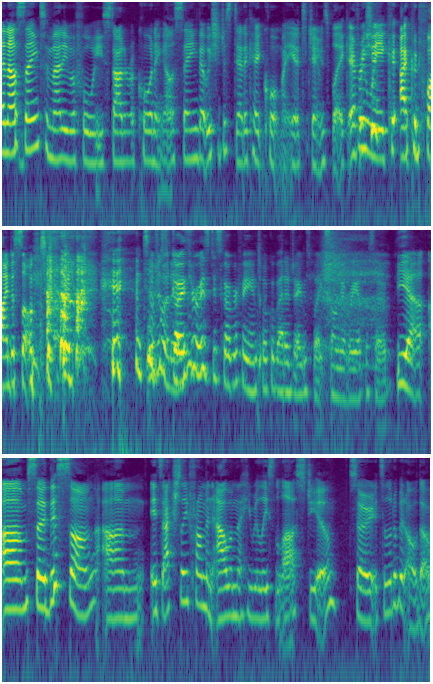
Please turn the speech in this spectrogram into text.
And I was saying to Maddie before we started recording, I was saying that we should just dedicate "Caught My Ear" to James Blake. Every should- week, I could find a song to put. to We'll just go in. through his discography and talk about a James Blake song every episode. Yeah. Um. So this song, um, it's actually from an album that he released last year. So it's a little bit older,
